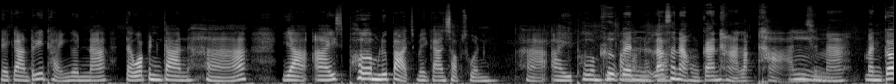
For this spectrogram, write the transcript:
ในการรีดไถเงินนะ แต่ว่าเป็นการหายาไอซ์เพิ่มหรือเปล่า จะเป็นการสอบสวน หาไอซ์เพิ่มหรืคือเปล่าเป็นนะคะลักษณะของการหาหลักฐานอืมใช่ไหมมันก็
